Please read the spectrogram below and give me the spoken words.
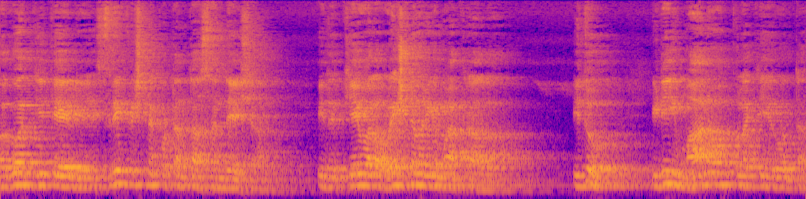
ಭಗವದ್ಗೀತೆಯಲ್ಲಿ ಶ್ರೀಕೃಷ್ಣ ಕೊಟ್ಟಂತಹ ಸಂದೇಶ. ಇದು ಕೇವಲ ವೈಷ್ಣವರಿಗೆ ಮಾತ್ರ ಅಲ್ಲ, ಇದು ಇಡೀ ಮಾನವ ಕುಲಕ್ಕೆ ಇರುವಂತಹ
